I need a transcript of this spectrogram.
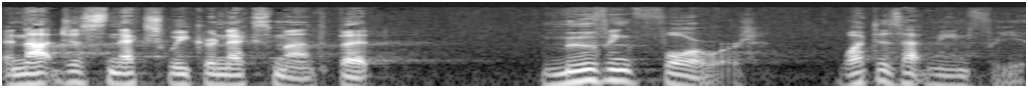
and not just next week or next month, but moving forward, what does that mean for you?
